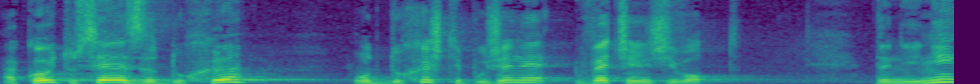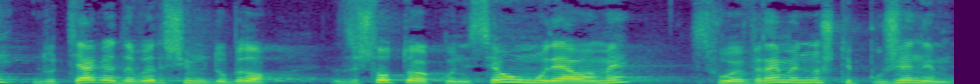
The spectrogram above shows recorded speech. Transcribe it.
а който се е за духа, от духа ще пожене вечен живот. Да ни ни дотяга да вършим добро, защото ако не се уморяваме, своевременно ще поженем.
